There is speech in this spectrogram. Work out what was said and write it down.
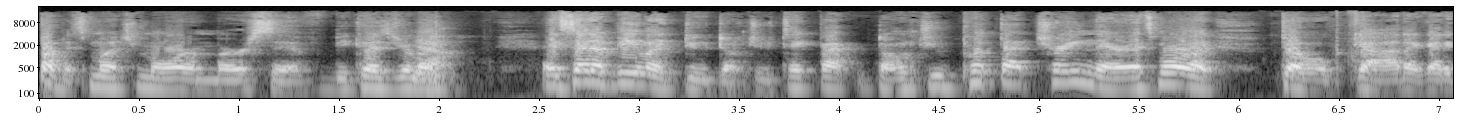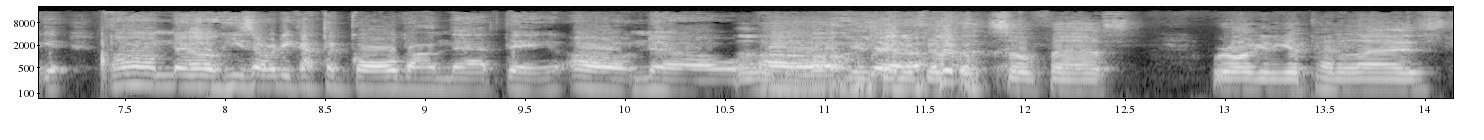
But it's much more immersive because you're Yeah. like, instead of being like, dude, don't you take back, don't you put that train there? It's more like, oh God, I gotta get, oh no, he's already got the gold on that thing. Oh no, Oh, oh, he's no. gonna build it so fast. We're all gonna get penalized.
